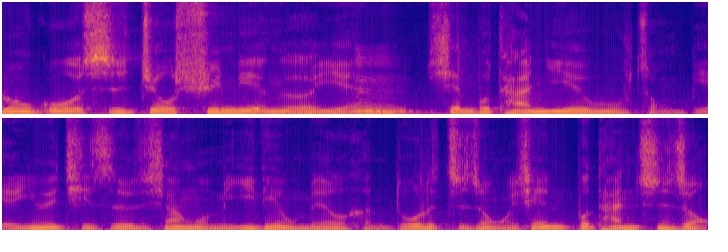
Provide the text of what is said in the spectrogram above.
如果是就训练而言，嗯先不谈业务总别，因为其实像我们一店，我们有很多的职种，我先不谈职种，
